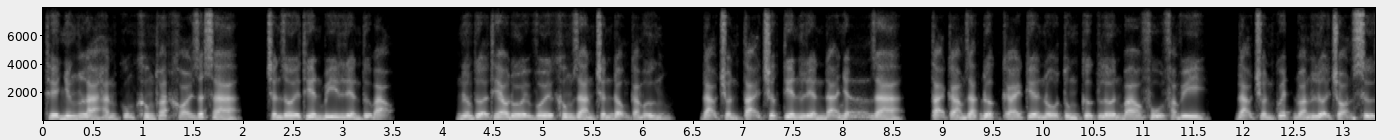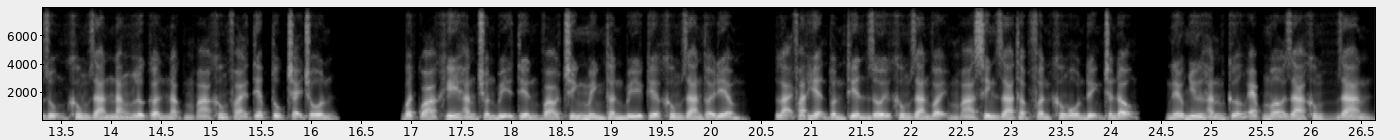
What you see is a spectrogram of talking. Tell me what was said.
Thế nhưng là hắn cũng không thoát khỏi rất xa, chấn giới thiên bi liền tự bạo. Nương tựa theo đối với không gian chấn động cảm ứng, đạo chuẩn tại trước tiên liền đã nhận ra, tại cảm giác được cái kia nổ tung cực lớn bao phủ phạm vi, đạo chuẩn quyết đoán lựa chọn sử dụng không gian năng lực gần nặc mà không phải tiếp tục chạy trốn. Bất quá khi hắn chuẩn bị tiến vào chính mình thần bí kia không gian thời điểm, lại phát hiện tuần thiên giới không gian vậy mà sinh ra thập phần không ổn định chấn động, nếu như hắn cưỡng ép mở ra không gian,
